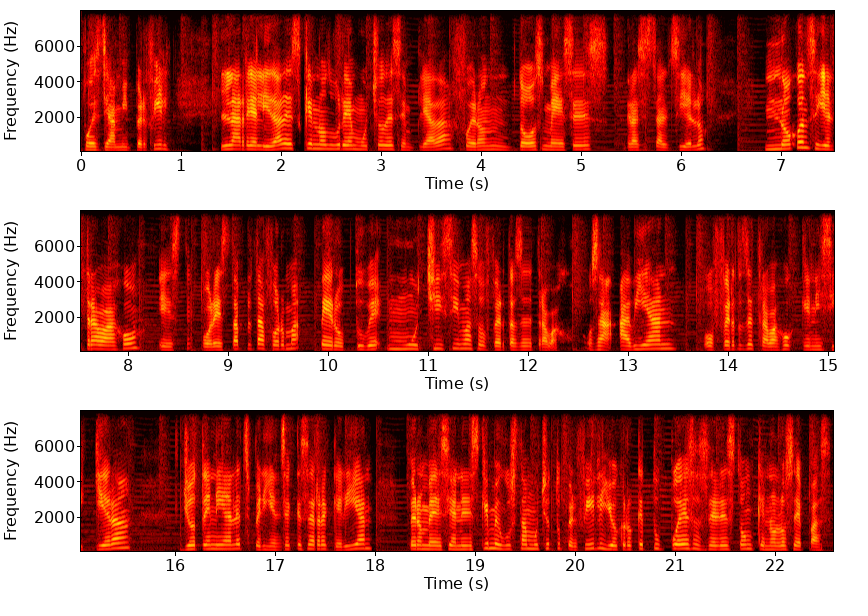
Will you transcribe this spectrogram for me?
pues ya mi perfil. La realidad es que no duré mucho desempleada, fueron dos meses, gracias al cielo. No conseguí el trabajo este, por esta plataforma, pero obtuve muchísimas ofertas de trabajo. O sea, habían ofertas de trabajo que ni siquiera yo tenía la experiencia que se requerían, pero me decían, es que me gusta mucho tu perfil y yo creo que tú puedes hacer esto aunque no lo sepas.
